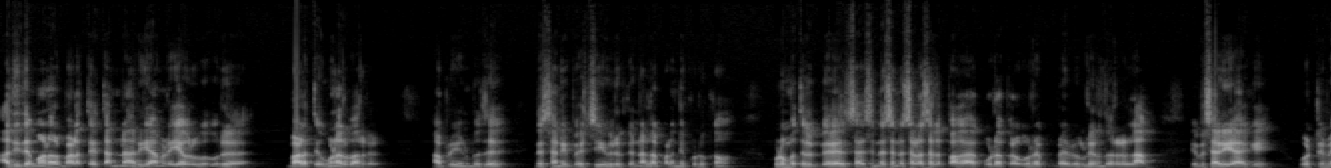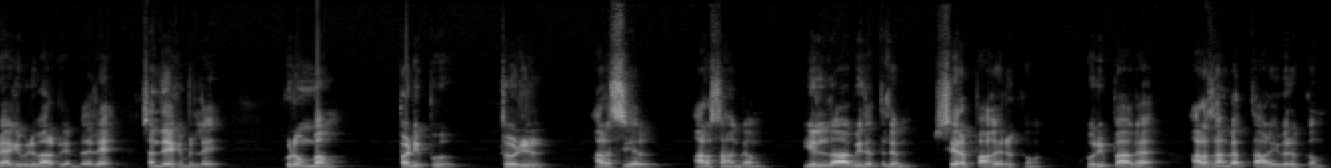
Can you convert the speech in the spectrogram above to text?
அதீதமான ஒரு பலத்தை தன்னை அறியாமலேயே ஒரு ஒரு பலத்தை உணர்வார்கள். அப்படி என்பது இந்த சனி பயிற்சி இவருக்கு நல்ல பலனை கொடுக்கும். குடும்பத்தில் ச- சின்ன சின்ன சலசலப்பாக கூட பிற- உறப்பினர்கள் இருந்தவர்களெல்லாம் இப்போ சரியாகி ஒற்றுமையாகி விடுவார்கள் என்பதிலே சந்தேகமில்லை. குடும்பம் படிப்பு தொழில் அரசியல் அரசாங்கம் எல்லா விதத்திலும் சிறப்பாக இருக்கும். குறிப்பாக அரசாங்கத்தால் இவருக்கும்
